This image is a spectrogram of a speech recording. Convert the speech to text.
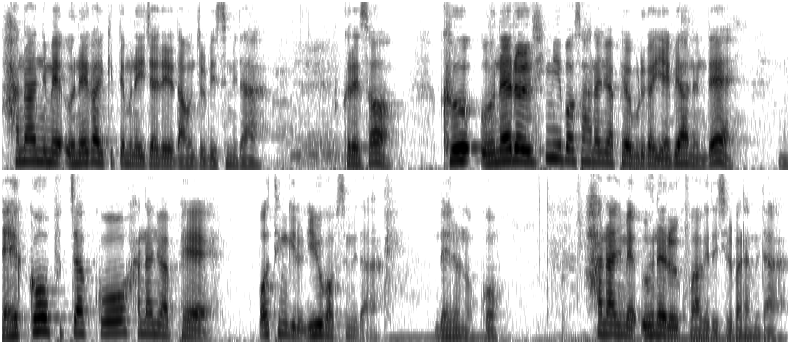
하나님의 은혜가 있기 때문에 이 자리에 나온 줄 믿습니다. 그래서 그 은혜를 힘입어서 하나님 앞에 우리가 예배하는데 내 거 붙잡고 하나님 앞에 버팅길 이유가 없습니다. 내려놓고 하나님의 은혜를 구하게 되실 바랍니다.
